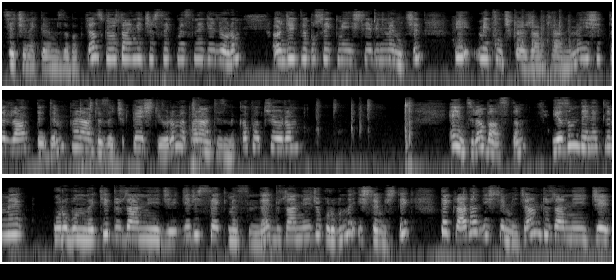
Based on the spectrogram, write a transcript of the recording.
seçeneklerimize bakacağız. Gözden geçir sekmesine geliyorum. Öncelikle bu sekmeyi işleyebilmem için bir metin çıkaracağım kendime. Eşittir rant dedim. Parantez açıp 5 diyorum ve parantezimi kapatıyorum. Enter'a bastım. Yazım denetleme grubundaki düzenleyici giriş sekmesinde düzenleyici grubunda işlemiştik. Tekrardan işlemeyeceğim. Düzenleyici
